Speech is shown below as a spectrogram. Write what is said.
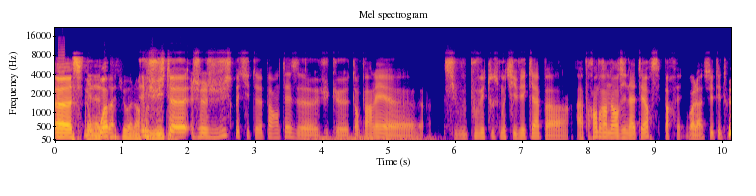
Euh, sinon, Euh, moi, toi, Joe, alors, Et comme juste, euh, je, juste petite euh, parenthèse, euh, vu que t'en parlais, euh, si vous pouvez tous motiver Cap à, à prendre un ordinateur, c'est parfait. Voilà, c'était tout.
